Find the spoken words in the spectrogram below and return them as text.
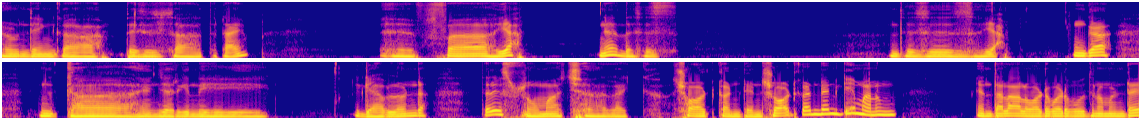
I don't think this is uh, the time. If uh, yeah, yeah, this is this is yeah ఇంకా ఇంకా ఏం జరిగింది గ్యాప్లో and there is so much like short content short కంటెంట్కి మనం ఎంతలా అలవాటు పడిపోతున్నామంటే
